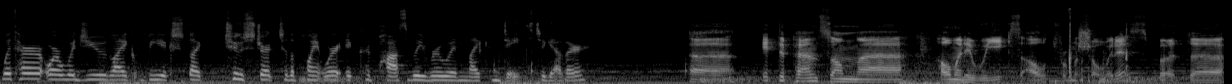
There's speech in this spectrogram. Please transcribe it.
with her, or would you like be ex- like too strict to the point where it could possibly ruin like dates together? Uh, it depends on uh, how many weeks out from a show it is, but uh,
